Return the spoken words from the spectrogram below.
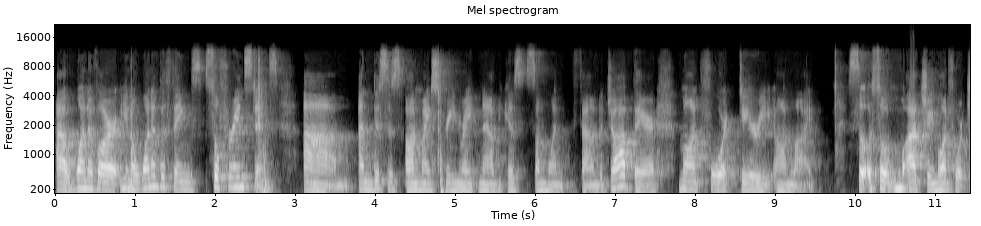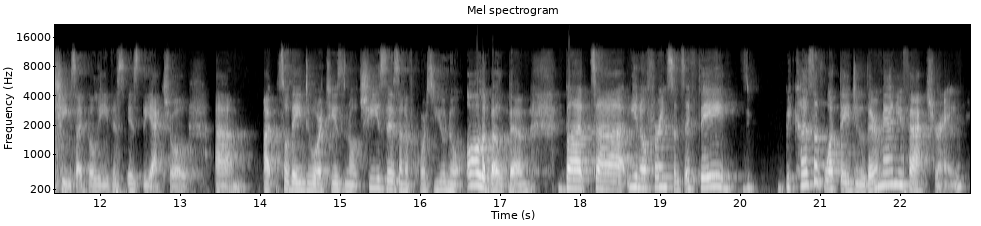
Uh, one of our, you know, one of the things, so for instance, um, and this is on my screen right now because someone found a job there, Monforte Dairy Online so so actually Monforte cheese, I believe, is is the actual. Um, uh, so they do artisanal cheeses, and of course you know all about them. But uh, you know, for instance, if they because of what they do, they're manufacturing.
